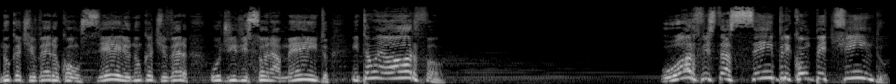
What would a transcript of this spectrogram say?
nunca tiveram conselho, nunca tiveram o direcionamento, então é órfão. O órfão está sempre competindo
